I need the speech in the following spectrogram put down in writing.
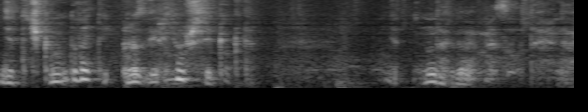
Деточка, ну давай ты развернешься как-то. でね。そうだよね。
